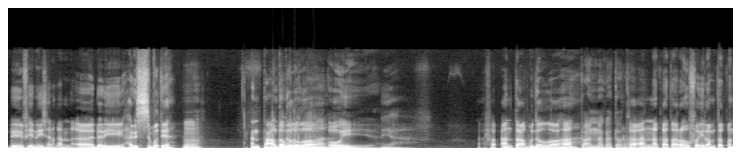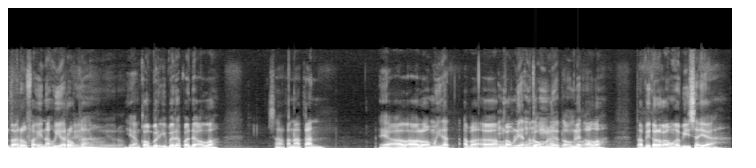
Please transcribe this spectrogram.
Definisi ihsan kan eh, dari hadis tersebut ya. Hmm. Anta abudallah. Oh iya. Ya. Fa anta abudallaha Karena kata roh. ka'annaka tarahu fa ilam takun tarahu fa. Innahu yaraka. Ya engkau beribadah pada Allah seakan-akan ya Al- Allah melihat apa eh, engkau melihat engkau melihat Allah. melihat Allah. Tapi kalau kamu nggak bisa ya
